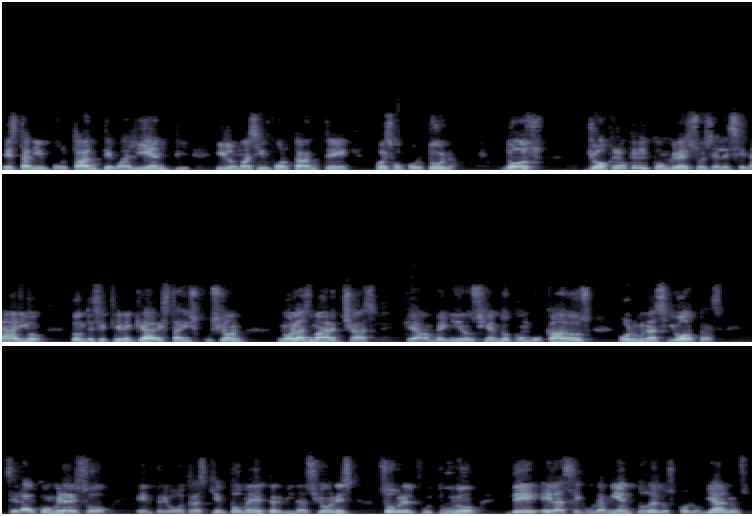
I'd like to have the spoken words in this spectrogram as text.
es tan importante, valiente y lo más importante, pues oportuna. Dos, yo creo que el Congreso es el escenario donde se tiene que dar esta discusión, no las marchas que han venido siendo convocados por unas y otras. Será el Congreso, entre otras, quien tome determinaciones sobre el futuro del aseguramiento de los colombianos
